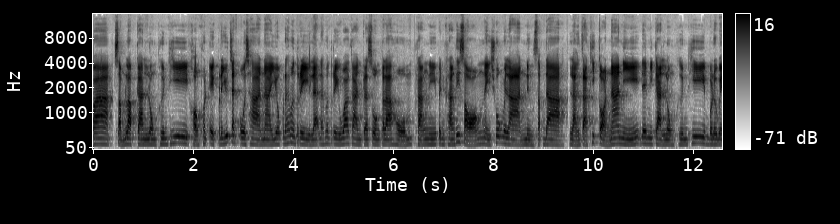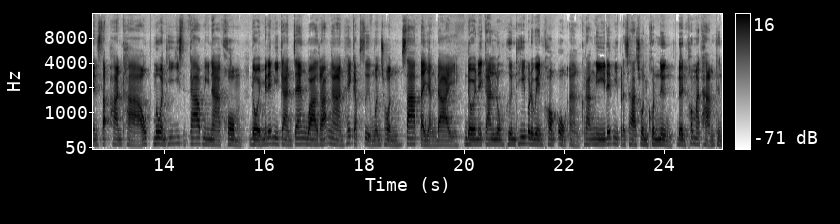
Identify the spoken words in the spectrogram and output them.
ว่าสำหรับการลงพื้นที่ของพลเอกประยุทธ์จันทร์โอชานายกรัฐมนตรี และรัฐมนตรีว่าการกระทรวงกลาโหม ครั้งนี้เป็นครั้งที่ 2 ในช่วงเวลา 1 สัปดาห์ หลังจากที่ก่อนหน้านี้ได้มีการลงพื้นที่บริเวณสะพานขาว เมื่อวันที่ 29 มีนาคม โดยไม่ได้มีการแจ้งวาระงานให้กับสื่อมวลชนทราบแต่อย่างใด โดยในการการลงพื้นที่บริเวณคลองโอ่งอ่างครั้งนี้ได้มีประชาชนคนหนึ่ง เดินเข้ามาถามถึง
